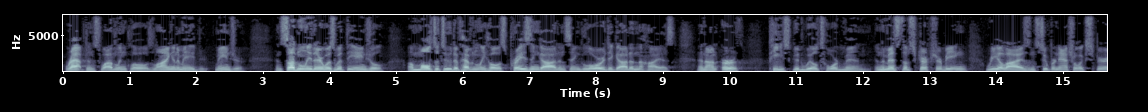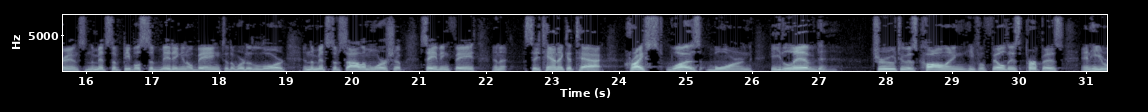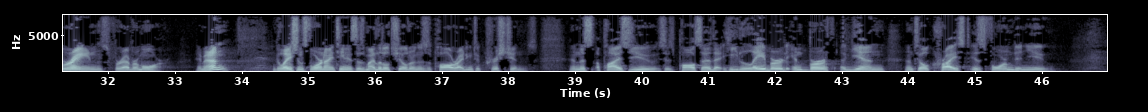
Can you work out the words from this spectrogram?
wrapped in swaddling clothes, lying in a manger. And suddenly there was with the angel a multitude of heavenly hosts, praising God and saying, Glory to God in the highest, and on earth peace, goodwill toward men. In the midst of Scripture being realized and supernatural experience, in the midst of people submitting and obeying to the word of the Lord, in the midst of solemn worship, saving faith, and a satanic attack, Christ was born. He lived true to his calling, he fulfilled his purpose, and he reigns forevermore. Amen? In Galatians 4:19 it says, "My little children," this is Paul writing to Christians, and this applies to you. It says, Paul said that he labored in birth again until Christ is formed in you.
